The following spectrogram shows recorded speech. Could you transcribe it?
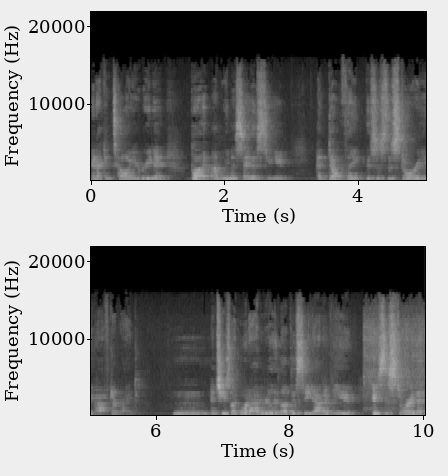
and I can tell you read it. But I'm going to say this to you: I don't think this is the story you have to write." And she's like, "What I'd really love to see out of you is the story that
